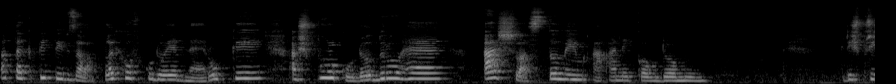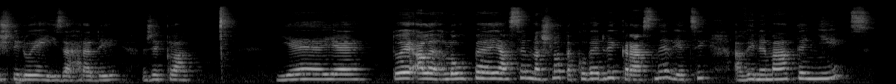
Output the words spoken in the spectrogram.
A tak Pipi vzala plechovku do jedné ruky a špůlku do druhé a šla s Tomím a Anikou domů. Když přišli do její zahrady, řekla, je, je, to je ale hloupé, já jsem našla takové dvě krásné věci a vy nemáte nic?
